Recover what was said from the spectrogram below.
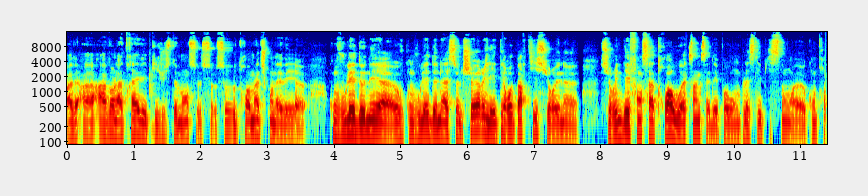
avant la trêve et puis justement, ce, ce trois matchs qu'on avait qu'on voulait donner à, qu'on voulait donner à Solskjaer. Il était reparti sur une sur une défense à 3 ou à 5, ça dépend où on place les pistons euh, contre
